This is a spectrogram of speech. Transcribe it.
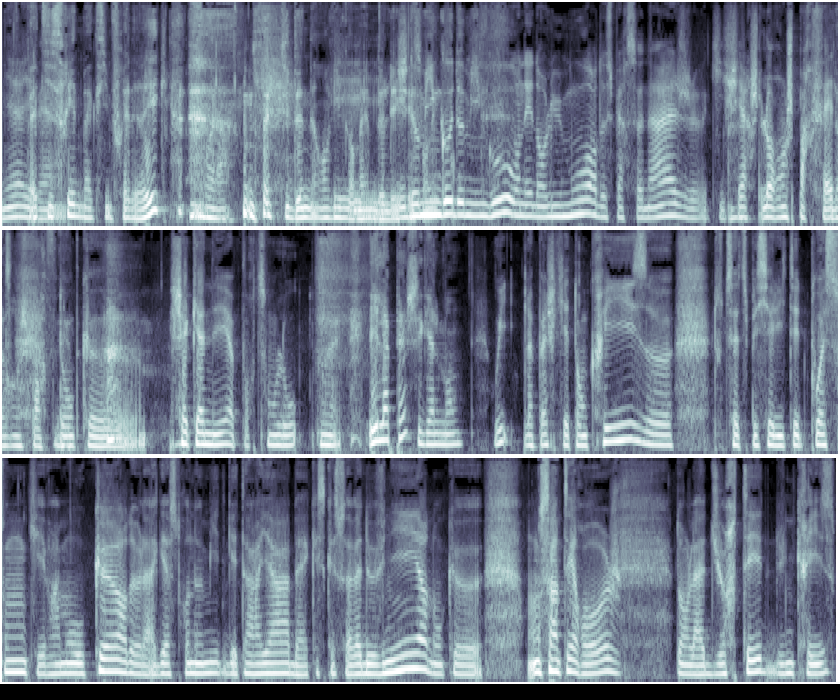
les pâtisseries de Maxime Frédéric, voilà, qui donnait envie quand même de lécher. Et Domingo Domingo, on est dans l'humour de ce personnage qui cherche l'orange parfaite. L'orange parfaite. Donc, euh, chaque année apporte son lot. Et la pêche également oui, la pêche qui est en crise, euh, toute cette spécialité de poisson qui est vraiment au cœur de la gastronomie de Guétaria, ben, qu'est-ce que ça va devenir? Donc euh, on s'interroge dans la dureté d'une crise.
